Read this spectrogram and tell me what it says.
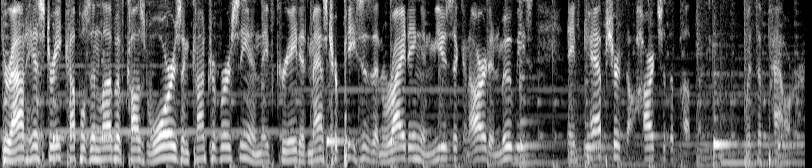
Throughout history, couples in love have caused wars and controversy, and they've created masterpieces in writing and music and art and movies. They've captured the hearts of the public with the power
